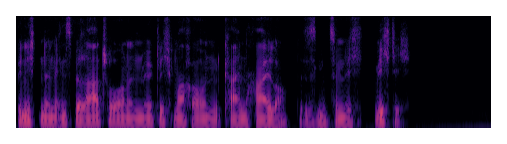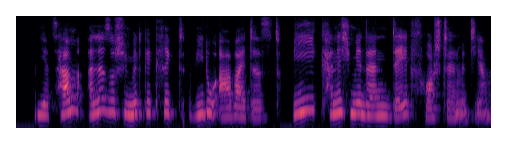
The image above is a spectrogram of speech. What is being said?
bin ich ein Inspirator, ein Möglichmacher und kein Heiler. Das ist mir ziemlich wichtig. Jetzt haben alle so schön mitgekriegt, wie du arbeitest. Wie kann ich mir dein Date vorstellen mit dir?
